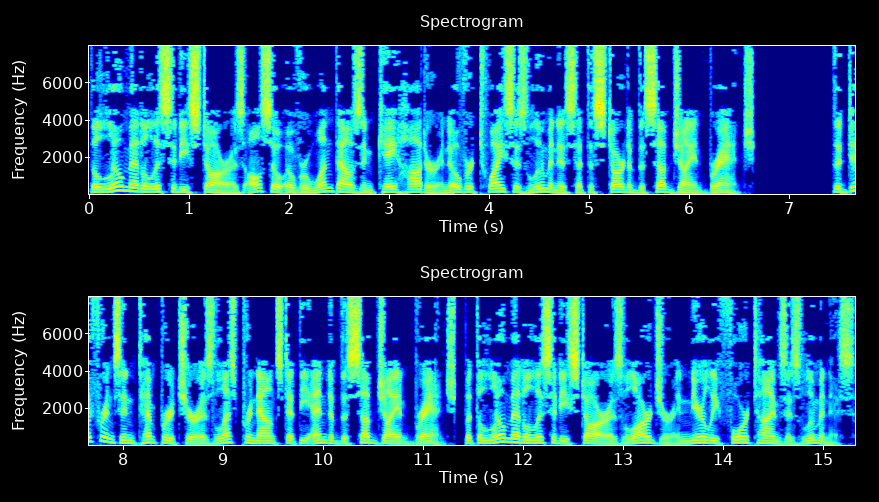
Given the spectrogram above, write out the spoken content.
The low metallicity star is also over 1000 K hotter and over twice as luminous at the start of the subgiant branch. The difference in temperature is less pronounced at the end of the subgiant branch, but the low metallicity star is larger and nearly four times as luminous.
